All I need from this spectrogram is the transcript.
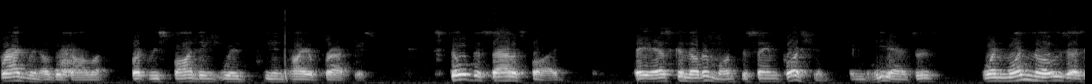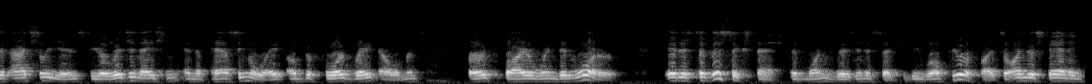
fragment of the Dhamma, but responding with the entire practice. Still dissatisfied, they ask another monk the same question, and he answers, When one knows as it actually is the origination and the passing away of the four great elements, earth, fire, wind, and water, it is to this extent that one's vision is said to be well purified. So understanding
